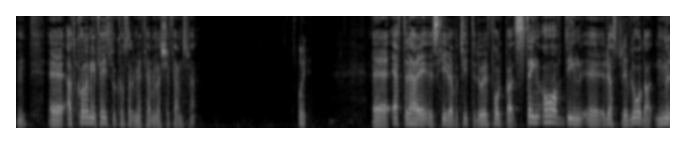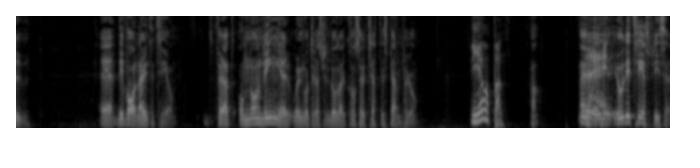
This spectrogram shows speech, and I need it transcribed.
Mm. Eh, att kolla min Facebook kostade mig 525 spänn. Eh, efter det här skriver jag på Twitter, då är folk bara, stäng av din eh, röstbrevlåda nu. Eh, det varnar inte tre om. För att om någon ringer och den går till röstbrevlåda kostar det 30 spänn per gång. I Japan? Nej, Nej. eh, Jo, det är tre priser.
